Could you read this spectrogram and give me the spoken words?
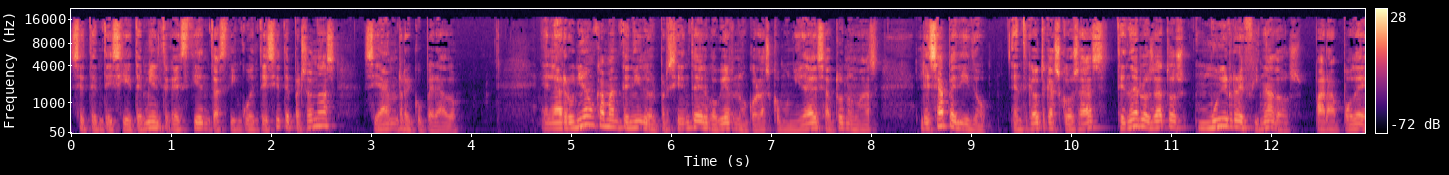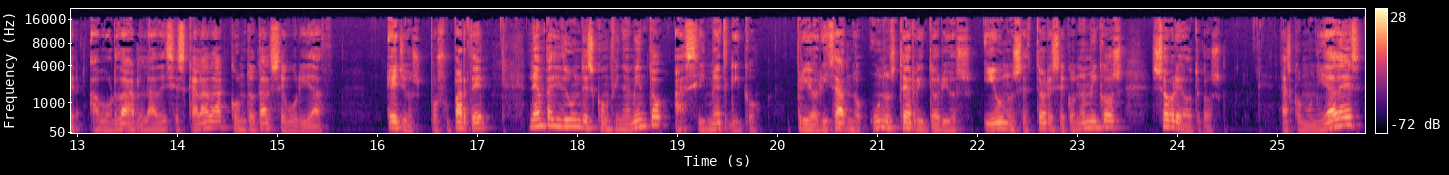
77.357 personas se han recuperado. En la reunión que ha mantenido el presidente del Gobierno con las comunidades autónomas, les ha pedido, entre otras cosas, tener los datos muy refinados para poder abordar la desescalada con total seguridad. Ellos, por su parte, le han pedido un desconfinamiento asimétrico, priorizando unos territorios y unos sectores económicos sobre otros. Las comunidades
